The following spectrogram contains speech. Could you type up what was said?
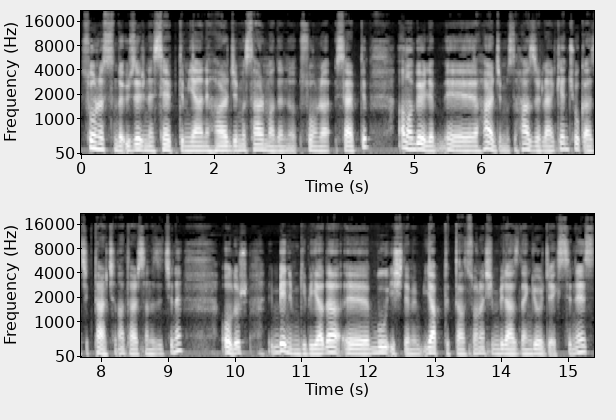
Sonrasında üzerine serptim yani harcımı sarmadan sonra serptim. Ama böyle e, harcımızı hazırlarken çok azıcık tarçın atarsanız içine olur. Benim gibi ya da e, bu işlemi yaptıktan sonra şimdi birazdan göreceksiniz.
